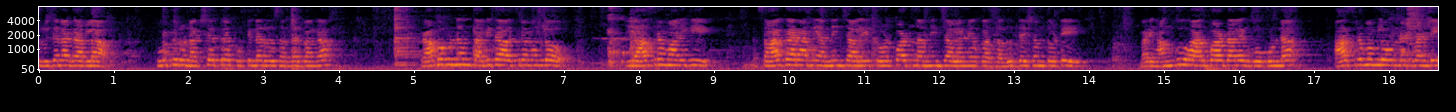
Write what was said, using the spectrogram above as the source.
సృజన గార్ల కూతురు నక్షత్ర పుట్టినరోజు సందర్భంగా రామగుండం తవిత ఆశ్రమంలో ఈ ఆశ్రమానికి సహకారాన్ని అందించాలి తోడ్పాటును అందించాలనే ఒక సదుద్దేశంతో మరి హంగు హార్పాటాలకు పోకుండా ఆశ్రమంలో ఉన్నటువంటి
